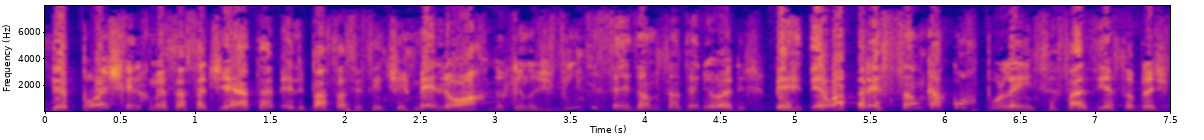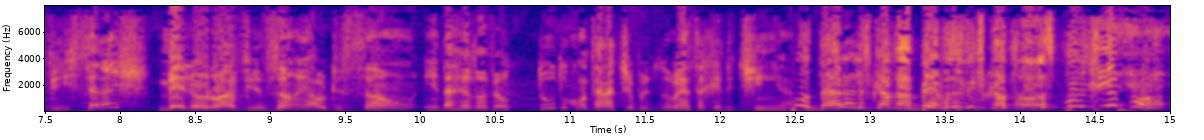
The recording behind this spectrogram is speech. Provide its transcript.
depois que ele começou essa dieta, ele passou a se sentir melhor do que nos 26 anos anteriores. Perdeu a pressão que a corpulência fazia sobre as vísceras, melhorou a visão e a audição e ainda resolveu tudo quanto era tipo de doença que ele tinha. Pudera, ele ficava bêbado 24 horas por dia, porra.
